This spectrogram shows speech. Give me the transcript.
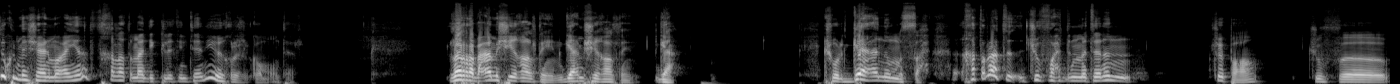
دوك المشاعر المعينة تتخلط مع ديك 30 ثانية ويخرج ال commentaire. الربعه ماشي غالطين كاع ماشي غالطين كاع شغل كاع عندهم الصح خطرات تشوف واحد مثلا شو با تشوف آه،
